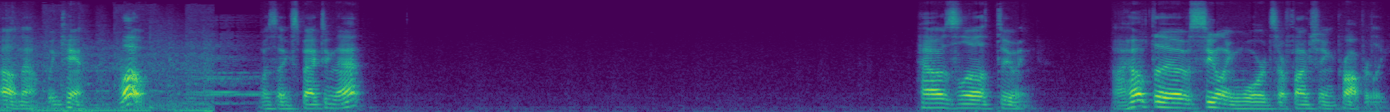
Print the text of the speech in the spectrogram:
Oh no, we can't. Whoa! Wasn't expecting that. How's Lilith doing? I hope the sealing wards are functioning properly.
